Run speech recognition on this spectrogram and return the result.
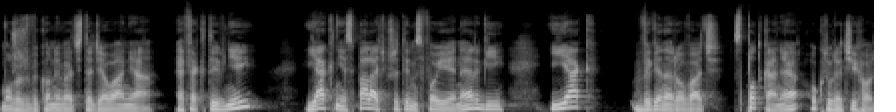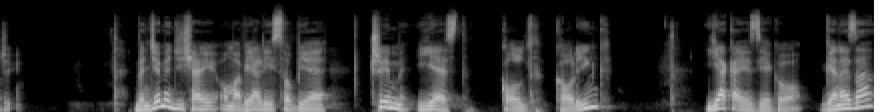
możesz wykonywać te działania efektywniej, jak nie spalać przy tym swojej energii i jak wygenerować spotkania, o które Ci chodzi. Będziemy dzisiaj omawiali sobie, czym jest cold calling, jaka jest jego geneza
